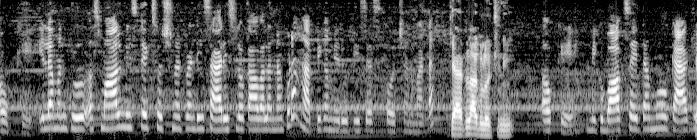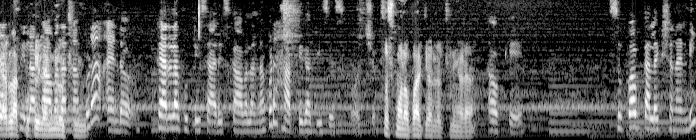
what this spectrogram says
ఓకే. ఇలా మనకు స్మాల్ మిస్టేక్స్ వచ్చినటువంటి సారీస్లో కావాలన్నా కూడా హ్యాపీగా మీరు తీసేసుకోవచ్చు అనమాట క్యాటలాగులు వచ్చినాయి. ఓకే. మీకు బాక్స్ ఐటమ్ కేరళ క్యాట్లాగ్స్ ఇలా కావాలన్నా. కూడా అండ్ కేరళ కుట్టి సారీస్ కావాలన్నా కూడా హ్యాపీగా తీసేసుకోవచ్చు. సుష్మల పాచలు వచ్చినాయి ఓకే. సూపర్ కలెక్షన్ అండి.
